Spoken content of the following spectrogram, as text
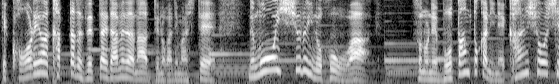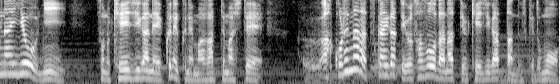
でこれは買ったら絶対ダメだなっていうのがありましてでもう一種類の方はそのねボタンとかにね干渉しないようにそのケージがねくねくね曲がってましてあこれなら使い勝手良さそうだなっていうケージがあったんですけども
